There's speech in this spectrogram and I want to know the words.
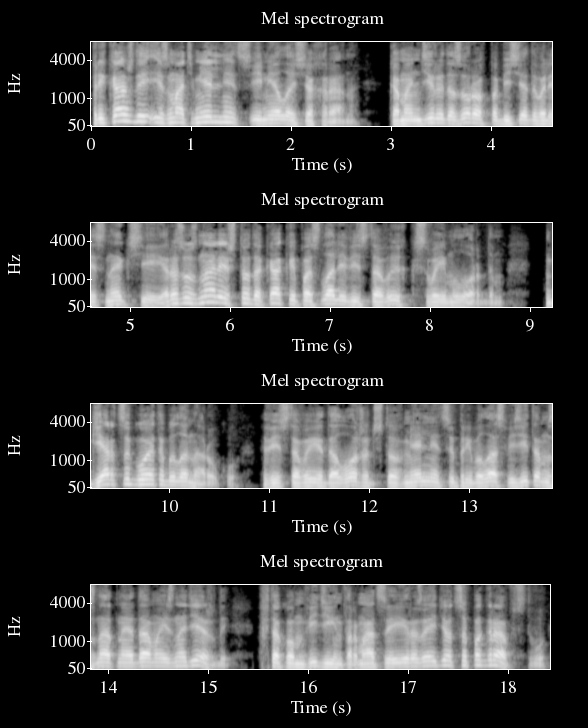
При каждой из мать-мельниц имелась охрана. Командиры дозоров побеседовали с Нексией, разузнали, что да как, и послали вестовых к своим лордам. Герцогу это было на руку. Вестовые доложат, что в мельнице прибыла с визитом знатная дама из Надежды. В таком виде информация и разойдется по графству.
